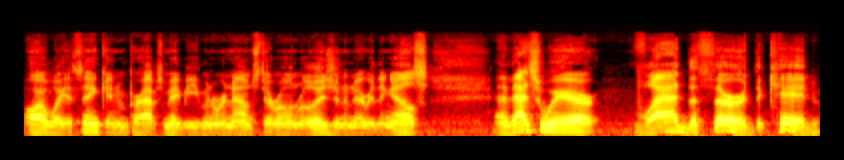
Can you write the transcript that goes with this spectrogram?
our way of thinking and perhaps maybe even renounce their own religion and everything else. And that's where Vlad the Third, the kid,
